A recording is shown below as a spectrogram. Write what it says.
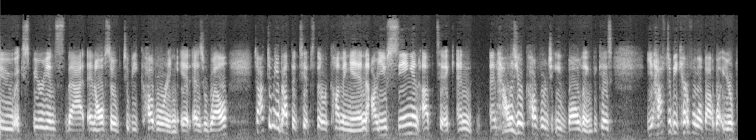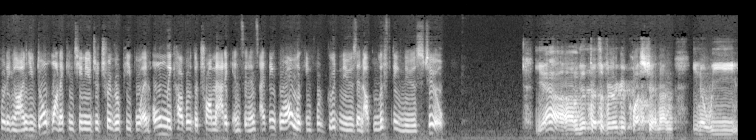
to experience that and also to be covering it as well. Talk to me about the tips that are coming in. Are you seeing an uptick and and how is your coverage evolving because you have to be careful about what you're putting on. You don't want to continue to trigger people and only cover the traumatic incidents. I think we're all looking for good news and uplifting news too. Yeah, um, that, that's a very good question. Um, you know, we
